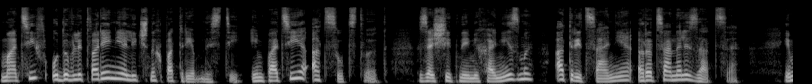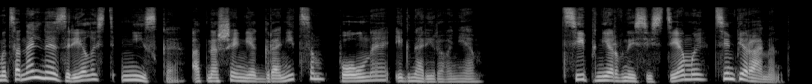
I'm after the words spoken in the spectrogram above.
Мотив — удовлетворение личных потребностей. Эмпатия отсутствует. Защитные механизмы — отрицание, рационализация. Эмоциональная зрелость — низкая. Отношение к границам — полное игнорирование. Тип нервной системы — темперамент.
